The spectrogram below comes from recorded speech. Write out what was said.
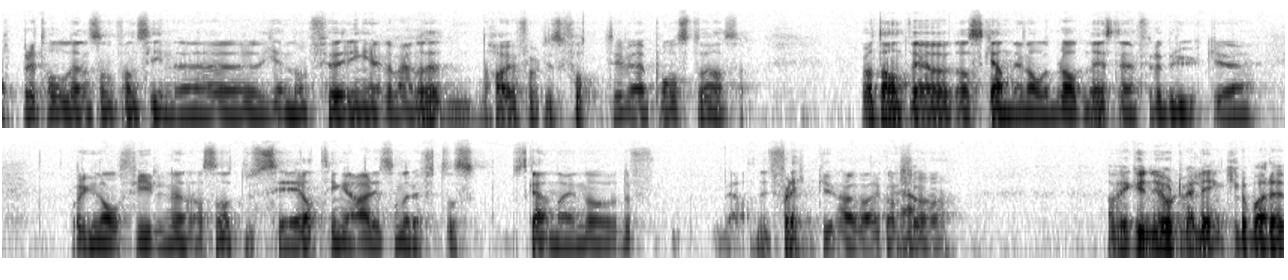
opprettholde en sånn fanzinegjennomføring hele veien. Og det har vi faktisk fått til, vil jeg påstå. Altså. Blant annet ved å da skanne inn alle bladene istedenfor å bruke originalfilene. Altså at du ser at ting er litt sånn røft og skanna inn, og det, ja, litt flekker her og der, kanskje. Ja. Ja, vi kunne gjort det veldig enkelt å bare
